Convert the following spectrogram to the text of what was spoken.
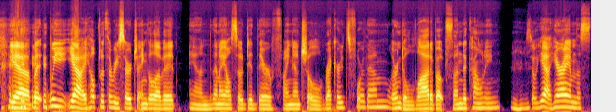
Yeah, but we, yeah, I helped with the research angle of it. And then I also did their financial records for them, learned a lot about fund accounting. Mm-hmm. So yeah, here I am, this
